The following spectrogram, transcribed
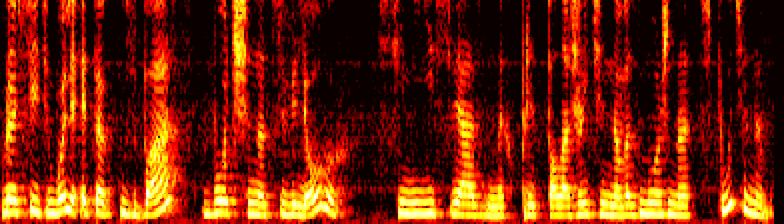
в России, тем более это Кузбасс, вотчина Цивилевых, семьи, связанных предположительно, возможно, с Путиным.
